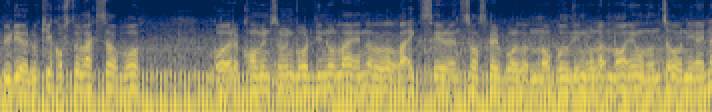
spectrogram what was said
भिडियोहरू के कस्तो लाग्छ अब गएर कमेन्ट समेन्ट गरिदिनु होला होइन? लाइक सेयर एन्ड सब्सक्राइब गर्दा नभुलिदिनु होला नयाँ हुनुहुन्छ भने होइन?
